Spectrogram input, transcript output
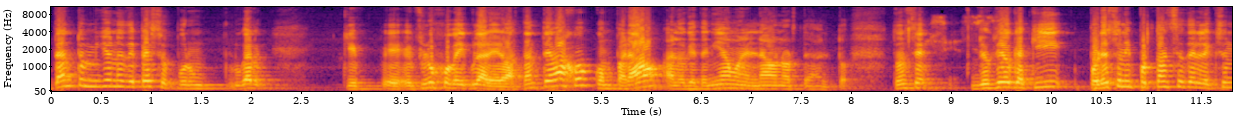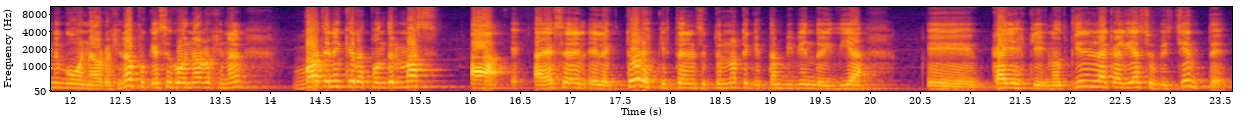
tantos millones de pesos por un lugar que eh, el flujo vehicular era bastante bajo comparado a lo que teníamos en el lado norte alto. Entonces, yo creo que aquí, por eso la importancia de la elección de un gobernador regional, porque ese gobernador regional va a tener que responder más a, a esos electores que están en el sector norte, que están viviendo hoy día eh, calles que no tienen la calidad suficiente.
